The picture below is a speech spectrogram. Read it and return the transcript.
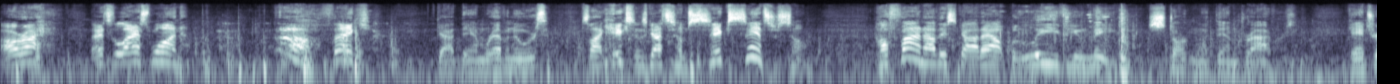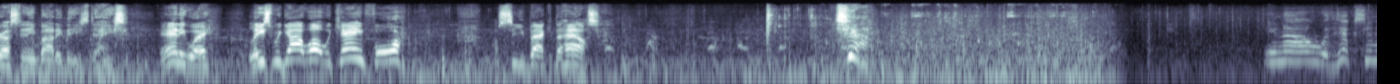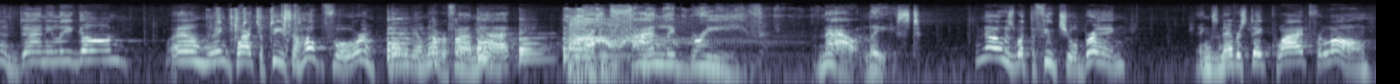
All right, that's the last one. Oh, thank you. Goddamn revenuers. It's like Hickson's got some sixth sense or something. I'll find how this got out, believe you me, starting with them drivers. Can't trust anybody these days. Anyway, at least we got what we came for. I'll see you back at the house. Yeah. You know, with Hickson and Danny Lee gone, well, it ain't quite the peace I hoped for. Maybe I'll never find that. But I can finally breathe. Now, at least. Who knows what the future will bring? Things never stay quiet for long.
